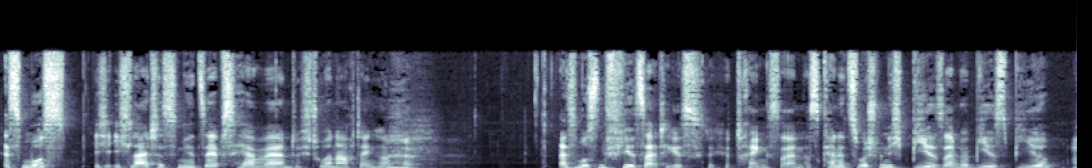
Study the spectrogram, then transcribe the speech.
es muss, ich, ich leite es mir jetzt selbst her, während ich drüber nachdenke. Es muss ein vielseitiges Getränk sein. Es kann jetzt zum Beispiel nicht Bier sein, weil Bier ist Bier.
